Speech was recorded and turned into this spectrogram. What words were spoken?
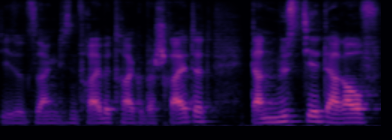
die sozusagen diesen Freibetrag überschreitet, dann müsst ihr darauf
